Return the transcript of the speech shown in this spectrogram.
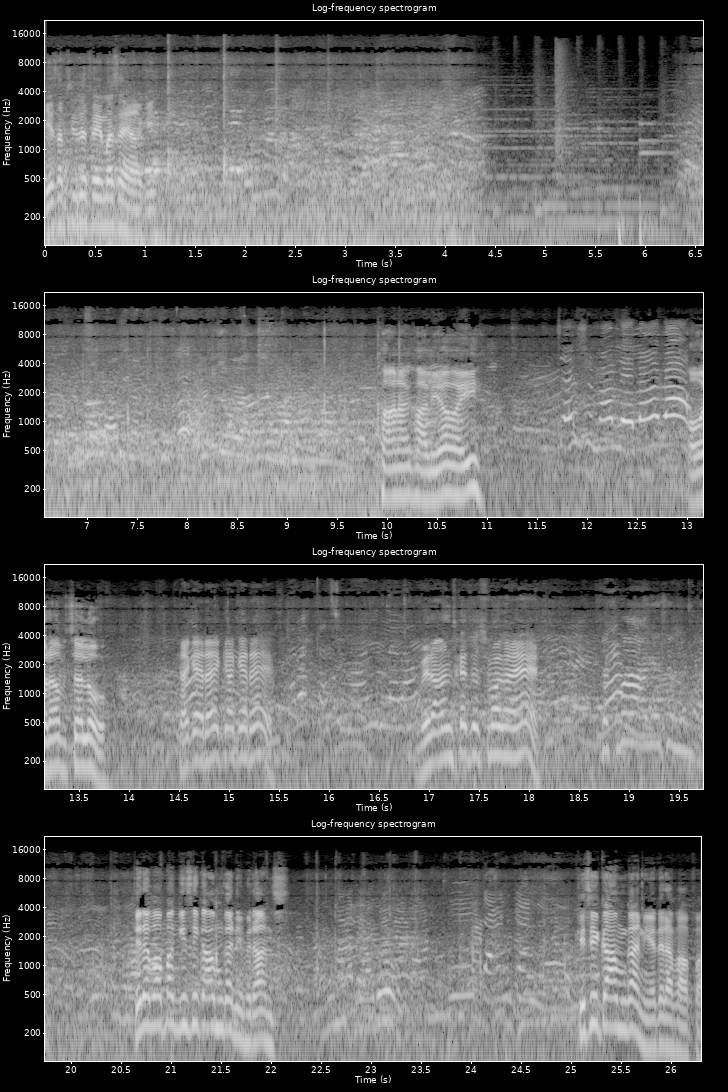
ये सब चीज़ें फ़ेमस है यहाँ की। खाना खा लिया भाई। और अब चलो। क्या कह रहे हैं? क्या कह रहे हैं? विरांश का चश्मा कहाँ है? चश्मा आगे से तेरे पापा किसी काम का नहीं विरांश किसी काम का नहीं है तेरा पापा।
